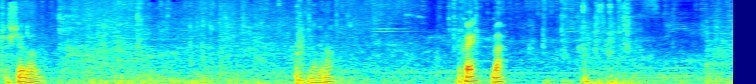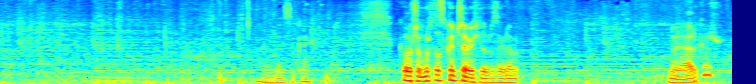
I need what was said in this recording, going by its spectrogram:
Wcześniej lol. Dobra. Okej, B. Dobra, jest okej. Kurczę, może to skończymy, jeśli dobrze zagramy. No ja Arkasz?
